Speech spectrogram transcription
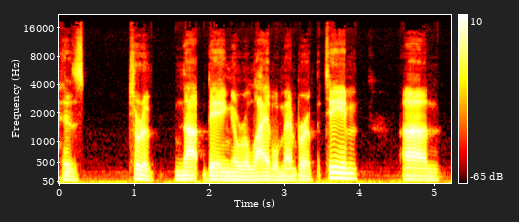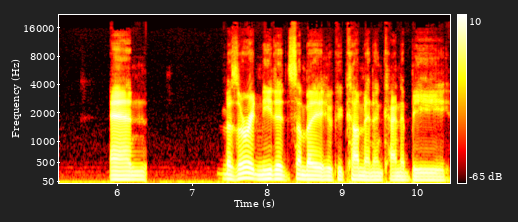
his sort of not being a reliable member of the team. Um, and Missouri needed somebody who could come in and kind of be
